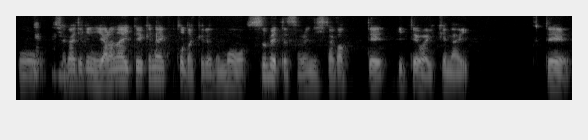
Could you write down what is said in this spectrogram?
こうんう、社会的にやらないといけないことだけれども、すべてそれに従っていてはいけないくて、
